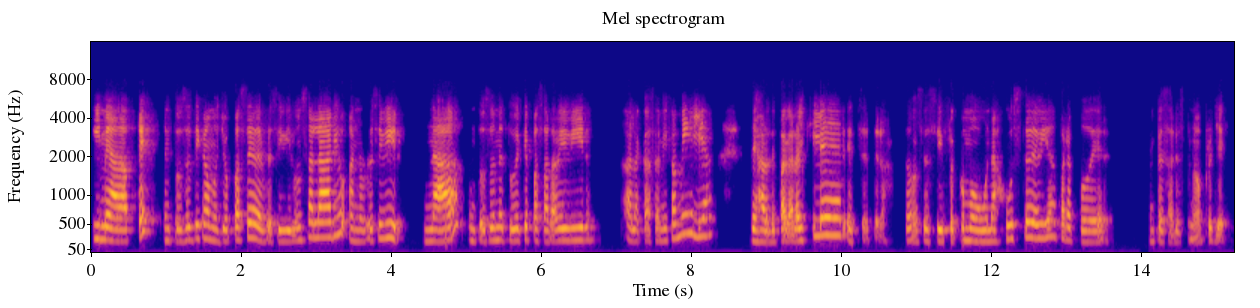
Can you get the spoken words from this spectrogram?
y me adapté. Entonces, digamos, yo pasé de recibir un salario a no recibir nada, entonces me tuve que pasar a vivir a la casa de mi familia, dejar de pagar alquiler, etcétera. Entonces, sí fue como un ajuste de vida para poder empezar este nuevo proyecto.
